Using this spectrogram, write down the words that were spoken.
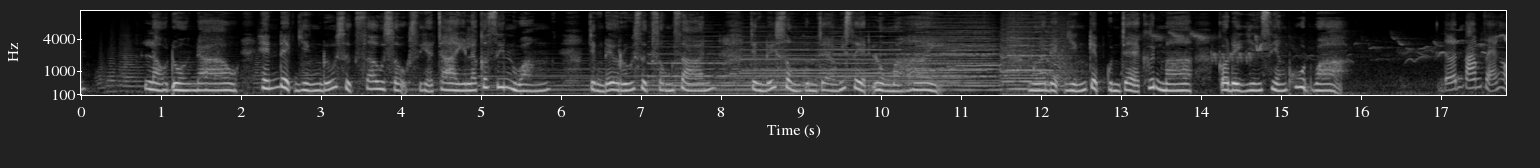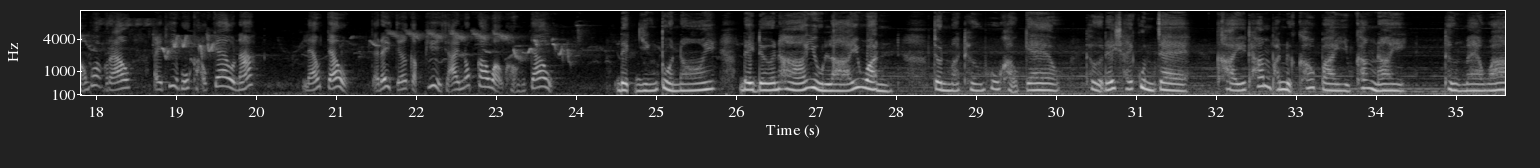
เหล่าดวงดาวเห็นเด็กหญิงรู้สึกเศร้าโศกเสียใจแล้วก็สิ้นหวัง จึงได้รู้สึกสงสาร จึงได้ส่งกุญแจวิเศษลงมาให้ เมื่อเด็กหญิงเก็บกุญแจขึ้นมา ก็ได้ยินเสียงพูดว่า เดินตามแสงของพวกเราไปที่ภูเขาแก้วนะ แล้วเจ้าจะได้เจอกับพี่ชายนกกระว่าของเจ้า เด็กหญิงตัวน้อย ได้เดินหาอยู่หลายวัน จนมาถึงภูเขาแก้ว เธอได้ใช้กุญแจ ไขถ้ำผนึกเข้าไปอยู่ข้างใน ถึงแม้ว่า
